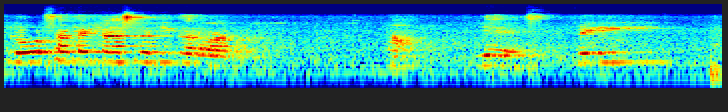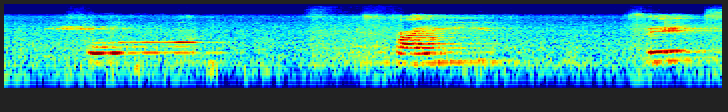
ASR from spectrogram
ફ્લોર સાથે ટચ નથી કરવાનો હા yes three four five six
